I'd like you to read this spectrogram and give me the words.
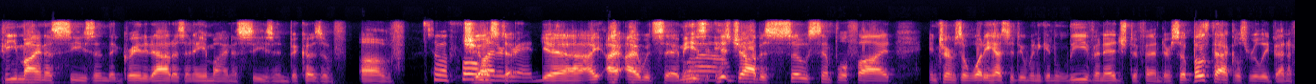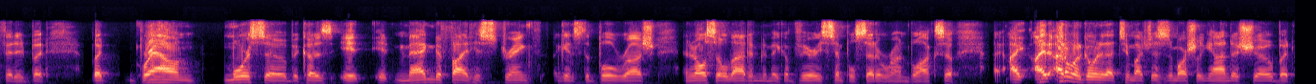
B minus season that graded out as an A minus season because of of so a full letter grade. Yeah, I, I, I would say. I mean, wow. his his job is so simplified in terms of what he has to do when he can leave an edge defender. So both tackles really benefited, but but Brown more so because it it magnified his strength against the bull rush and it also allowed him to make a very simple set of run blocks. So I I, I don't want to go into that too much. This is a Marshall Yanda show, but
